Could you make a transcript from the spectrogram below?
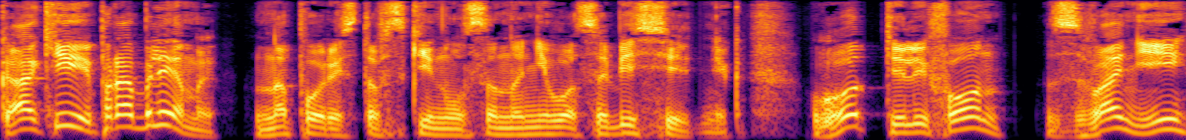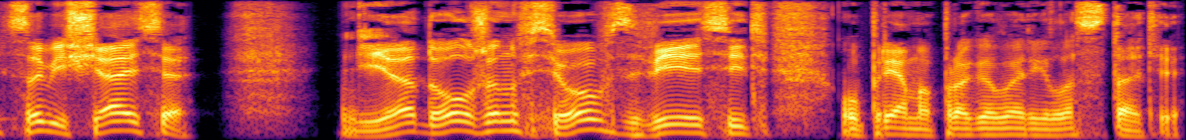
«Какие проблемы?» — напористо вскинулся на него собеседник. «Вот телефон, звони, совещайся». «Я должен все взвесить», — упрямо проговорила Стати,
